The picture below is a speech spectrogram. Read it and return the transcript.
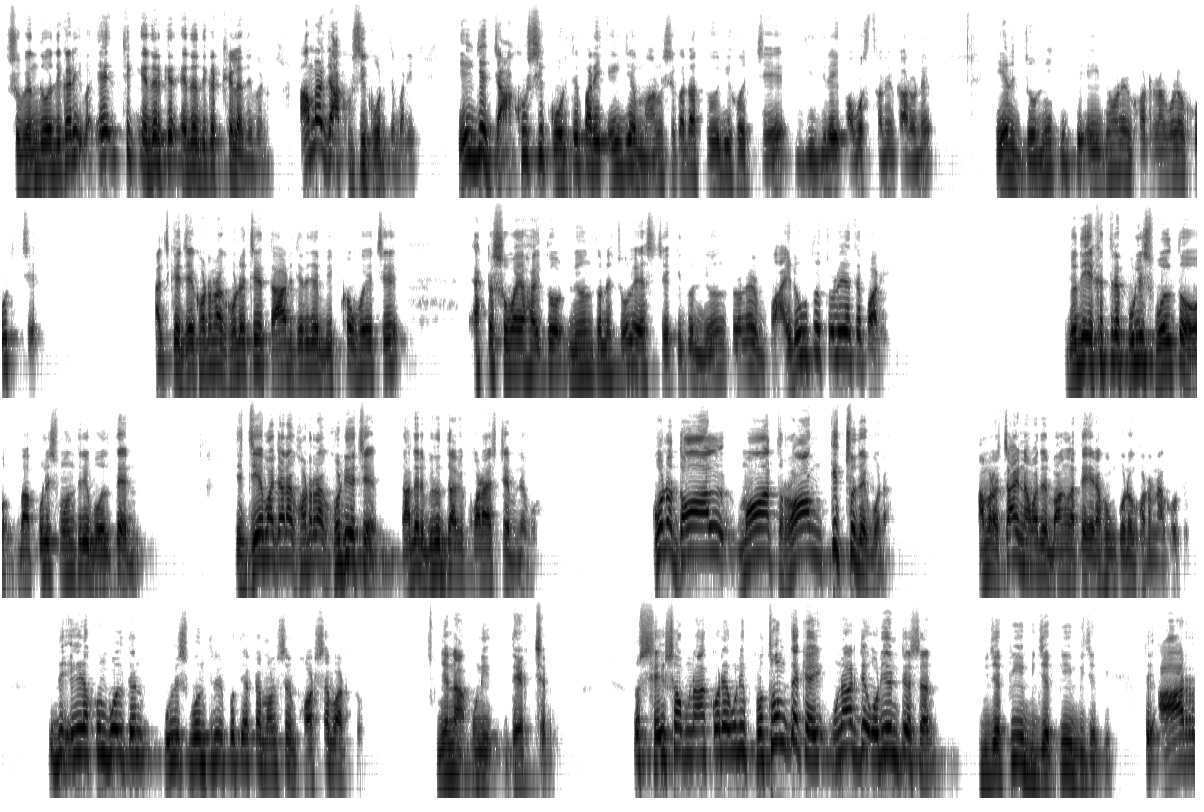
শুভেন্দু অধিকারী ঠিক এদেরকে, এদের দিকে ঠেলে দেবেন। আমরা যা খুশি করতে পারি। এই যে যা খুশি করতে পারি, এই যে মানসিকতা তৈরি হচ্ছে দিদির এই অবস্থানের কারণে, এর জন্যই কিন্তু এই ধরনের ঘটনাগুলো ঘটছে। আজকে যে ঘটনা ঘটেছে, তার জেরে যে বিক্ষোভ হয়েছে, একটা সময় হয়তো নিয়ন্ত্রণে চলে এসছে, কিন্তু নিয়ন্ত্রণের বাইরেও তো চলে যেতে পারে। যদি এক্ষেত্রে পুলিশ বলতো বা পুলিশ মন্ত্রী বলতেন যে যে বা যারা ঘটনা ঘটিয়েছে, তাদের বিরুদ্ধে আমি কড়া স্টেপ নেব। কোনো দল, মত, রং কিচ্ছু দেখব না। আমরা চাই না আমাদের বাংলাতে এরকম কোনো ঘটনা ঘটুক। যদি এইরকম বলতেন, পুলিশ মন্ত্রীর প্রতি একটা মানুষের ভরসা বাড়তো যে না, উনি দেখছেন। তো সেই সব না করে উনি প্রথম থেকেই উনার যে ওরিয়েন্টেশন বিজেপি বিজেপি বিজেপি, তো আর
